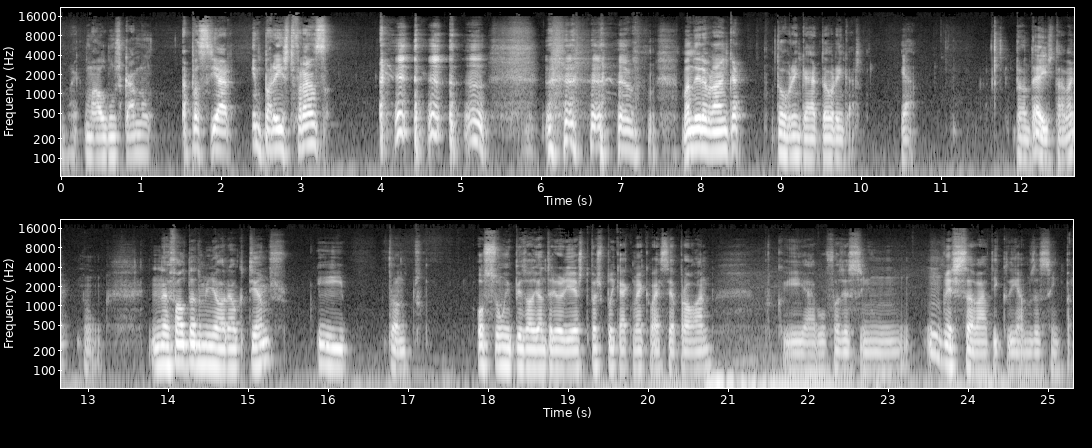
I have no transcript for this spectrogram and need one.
Não é como alguns que a passear em Paris de França Bandeira branca. Estou a brincar, estou a brincar. Yeah. Pronto, é isto, está bem? Na falta de melhor é o que temos. E pronto. Ouço um episódio anterior a este para explicar como é que vai ser para o ano. Porque yeah, vou fazer assim um, um mês sabático, digamos assim, para,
